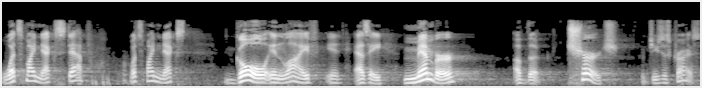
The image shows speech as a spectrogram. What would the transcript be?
what's my next step? What's my next goal in life as a member of the church of Jesus Christ?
